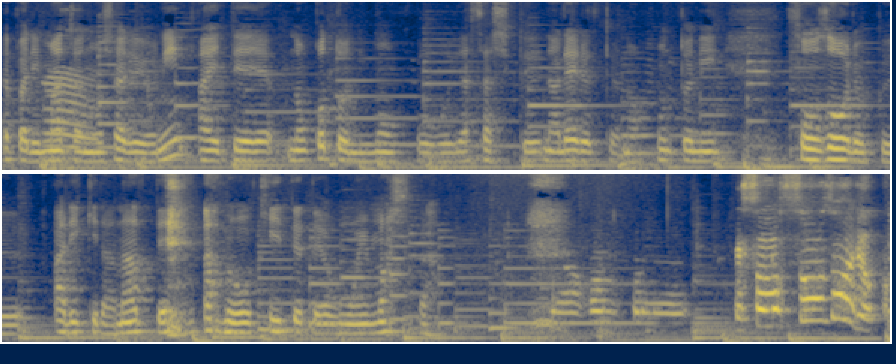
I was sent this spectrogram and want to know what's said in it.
やっぱりまーちゃんのおっしゃるように相手のことにもこう優しくなれるっていうのは本当に想像力ありきだなって あの聞いてて思いました。いや本当にでその想像力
